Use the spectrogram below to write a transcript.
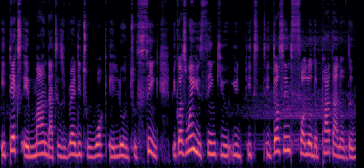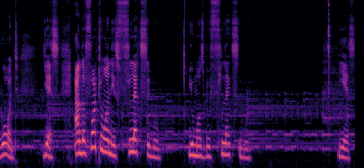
it takes a man that is ready to walk alone to think because when you think you you it, it doesn't follow the pattern of the word Yes. And the fourth one is flexible. You must be flexible. Yes,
